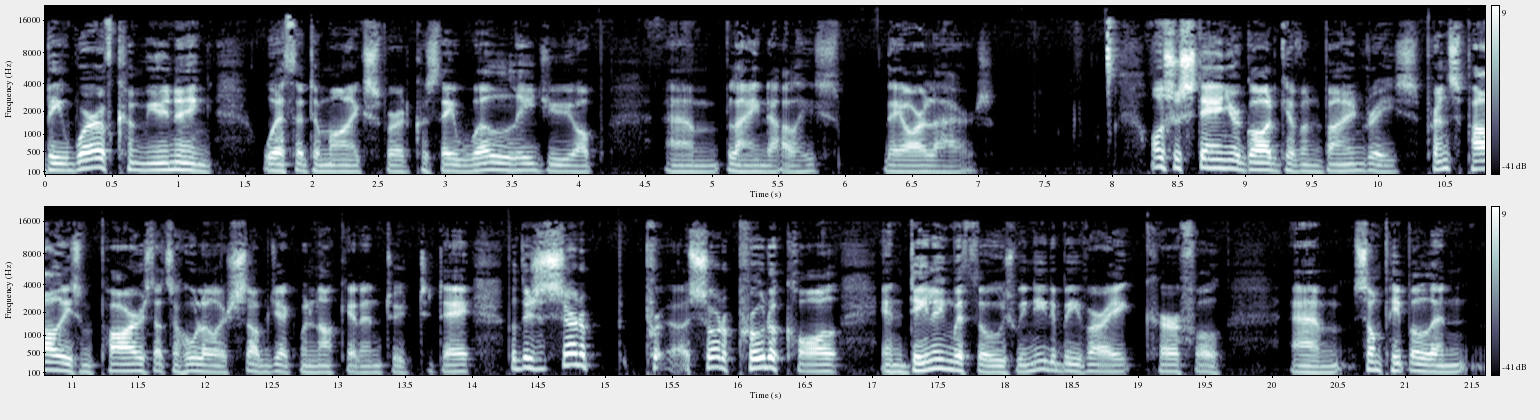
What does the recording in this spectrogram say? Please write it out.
beware of communing with a demonic spirit because they will lead you up um, blind alleys. They are liars. Also, stay in your God given boundaries. Principalities and powers, that's a whole other subject we'll not get into today. But there's a sort of, a sort of protocol in dealing with those. We need to be very careful um, some people in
